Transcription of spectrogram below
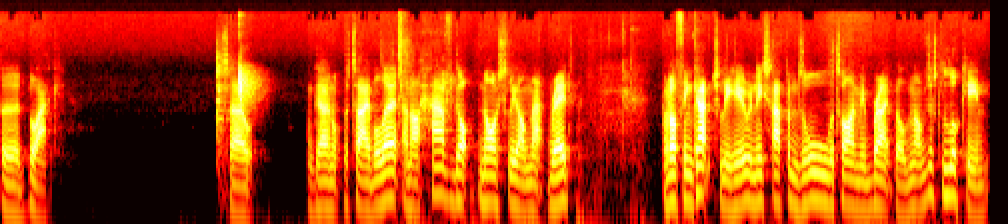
third black. So I'm going up the table there, and I have got nicely on that red. But I think actually here, and this happens all the time in break build, and I'm just looking,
